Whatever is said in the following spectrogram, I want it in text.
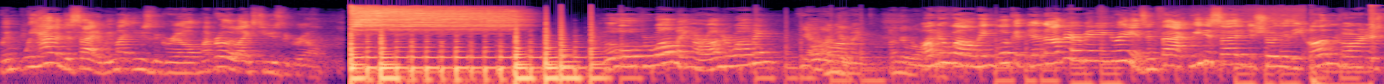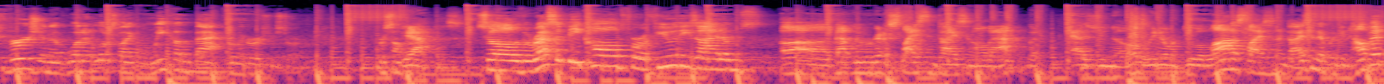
We, we haven't decided. We might use the grill. My brother likes to use the grill. A little overwhelming or underwhelming? Yeah, overwhelming. under- underwhelming. Underwhelming. Look at not very. In fact, we decided to show you the unvarnished version of what it looks like when we come back from the grocery store for something Yeah. like this. So the recipe called for a few of these items uh, that we were going to slice and dice and all that, but as you know, we don't do a lot of slicing and dicing if we can help it.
